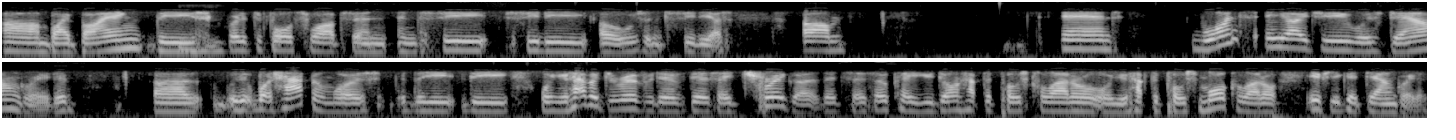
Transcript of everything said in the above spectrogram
um, by buying these mm-hmm. credit default swaps and, and C, CDOs and CDS. Um, and once AIG was downgraded, uh, what happened was the the when you have a derivative, there's a trigger that says, okay, you don't have to post collateral or you have to post more collateral if you get downgraded.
